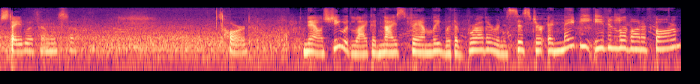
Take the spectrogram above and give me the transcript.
stayed with him and stuff. It's hard. Now she would like a nice family with a brother and a sister and maybe even live on a farm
